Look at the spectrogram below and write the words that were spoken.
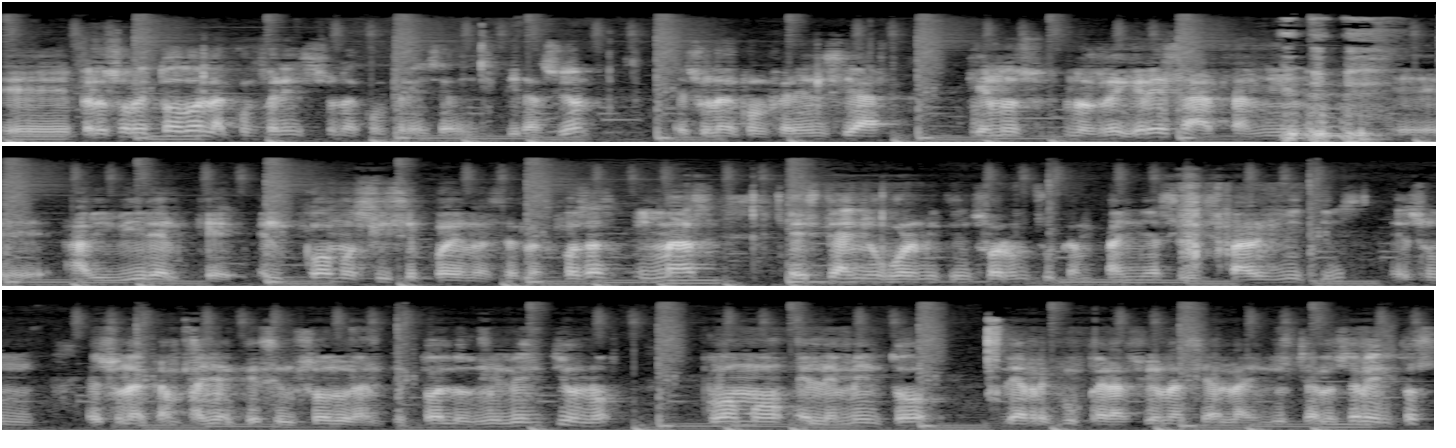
Eh, pero sobre todo la conferencia es una conferencia de inspiración, es una conferencia que nos, nos regresa también eh, a vivir el, que, el cómo sí se pueden hacer las cosas y más este año World Meetings Forum, su campaña Inspiring Meetings, es, un, es una campaña que se usó durante todo el 2021 como elemento de recuperación hacia la industria de los eventos,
